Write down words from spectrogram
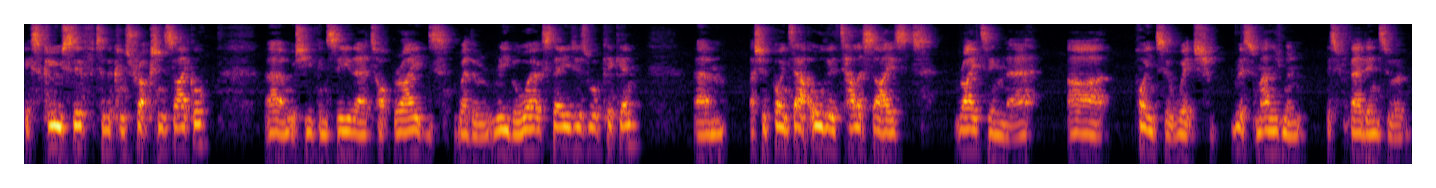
exclusive to the construction cycle, uh, which you can see there top right, where the RIBA work stages will kick in. Um, I should point out all the italicized writing there are points at which risk management is fed into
